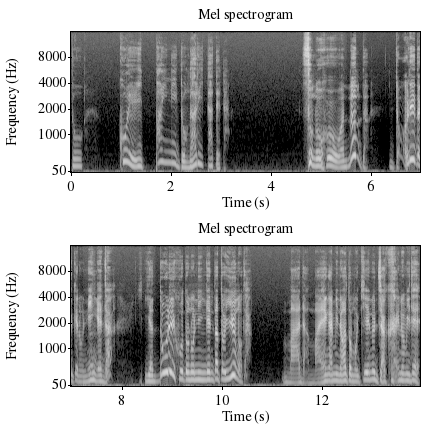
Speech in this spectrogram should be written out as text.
と声いっぱいに怒鳴り立てた「その方は何だ？どれだけの人間だ？いやどれほどの人間だというのだ？まだ前髪の後も消えぬ若輩の身で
